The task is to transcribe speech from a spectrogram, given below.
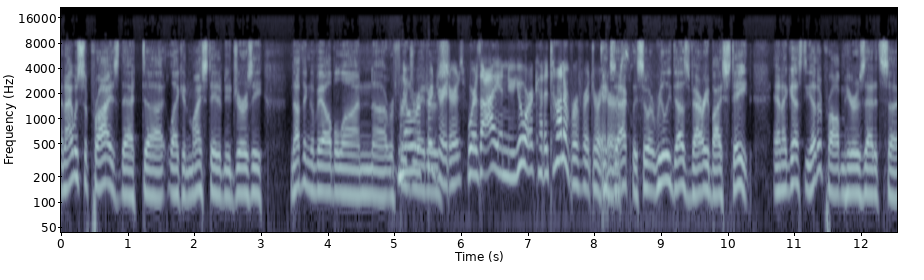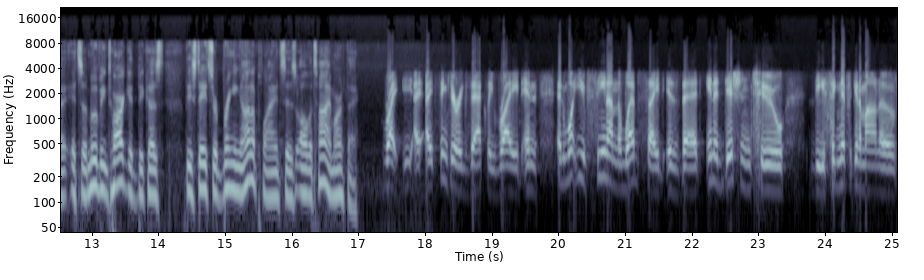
and I was surprised that, uh, like in my state of New Jersey, nothing available on uh, refrigerators. No refrigerators. Whereas I in New York had a ton of refrigerators. Exactly. So it really does vary by state. And I guess the other problem here is that it's a, it's a moving target because these states are bringing on appliances all the time, aren't they? Right. I, I think you're exactly right. And and what you've seen on the website is that in addition to the significant amount of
